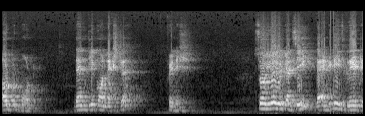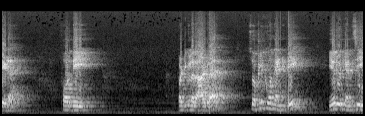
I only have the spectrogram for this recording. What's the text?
output mode. Then click on next finish so here you can see the entity is created for the particular hardware so click on the entity here you can see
